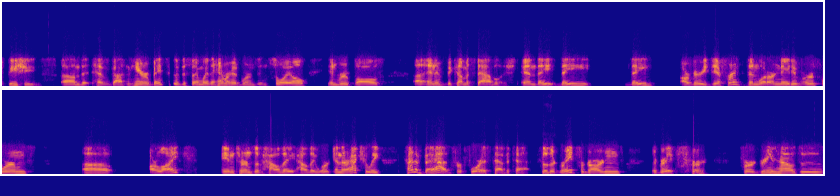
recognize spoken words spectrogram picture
species um, that have gotten here basically the same way the hammerhead worms in soil, in root balls, uh, and have become established. And they they they are very different than what our native earthworms uh, are like in terms of how they how they work. And they're actually kind of bad for forest habitat. So they're great for gardens, they're great for for greenhouses,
